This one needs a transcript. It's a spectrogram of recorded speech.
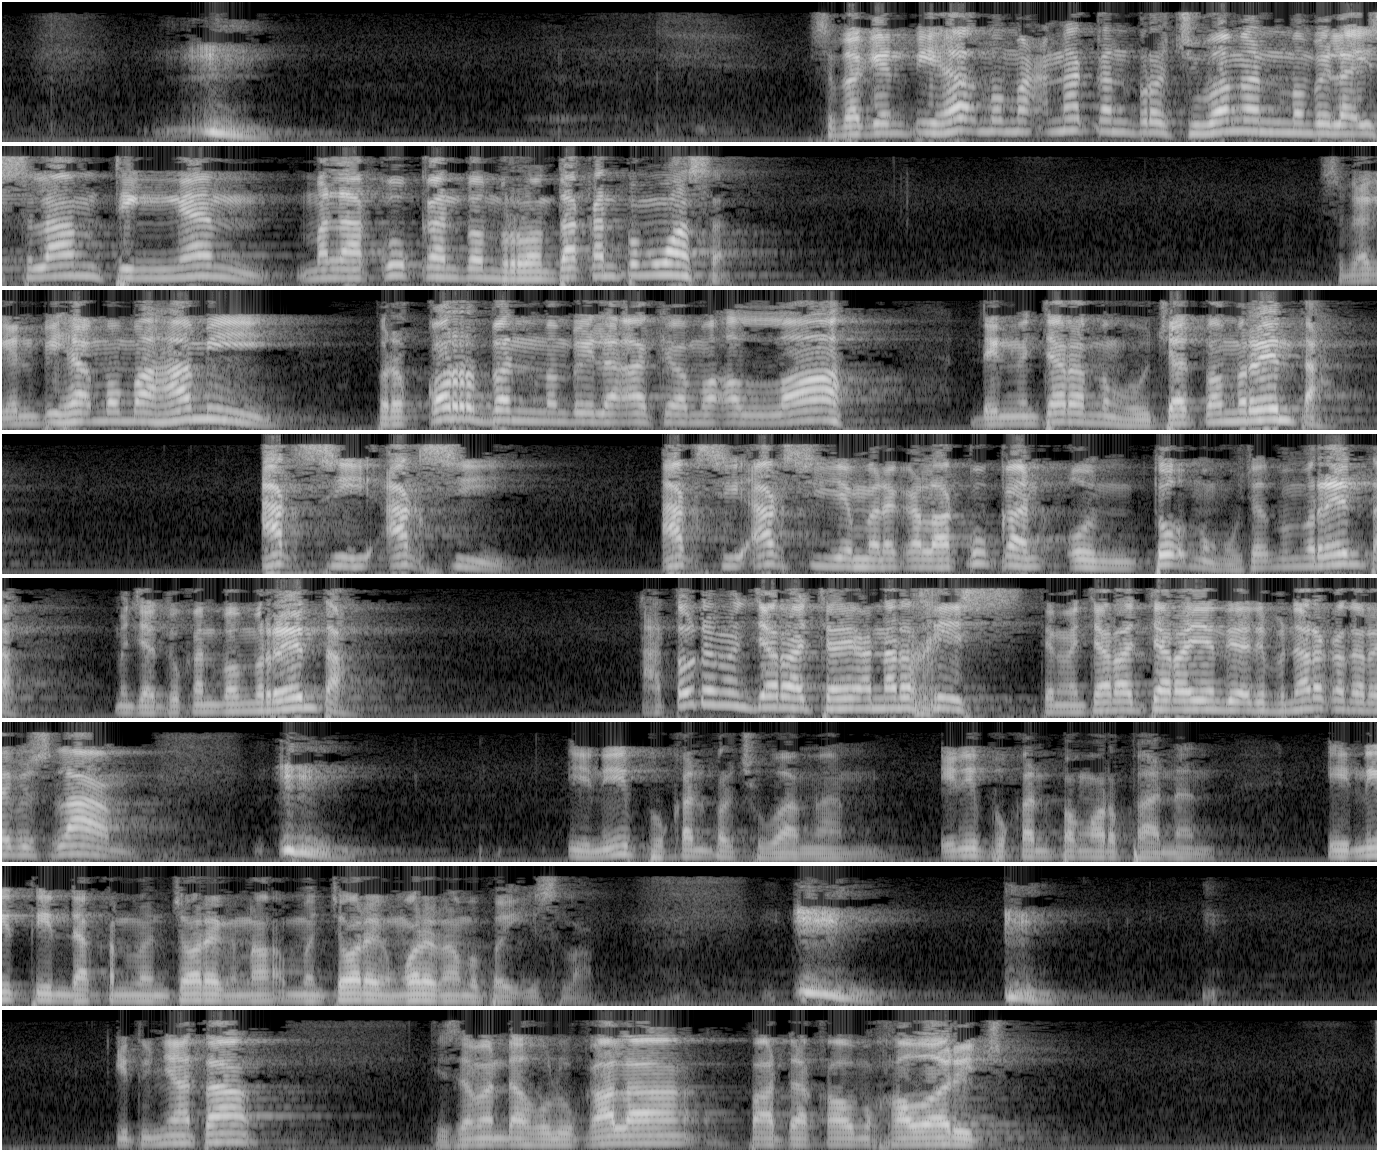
Sebagian pihak memaknakan perjuangan membela Islam dengan melakukan pemberontakan penguasa. Sebagian pihak memahami berkorban membela agama Allah dengan cara menghujat pemerintah. Aksi-aksi aksi-aksi yang mereka lakukan untuk menghujat pemerintah, menjatuhkan pemerintah atau dengan cara-cara anarkis, dengan cara-cara yang tidak dibenarkan oleh Islam. ini bukan perjuangan, ini bukan pengorbanan. Ini tindakan mencoreng mencoreng moreng nama baik Islam. Itu nyata di zaman dahulu kala pada kaum Khawarij.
